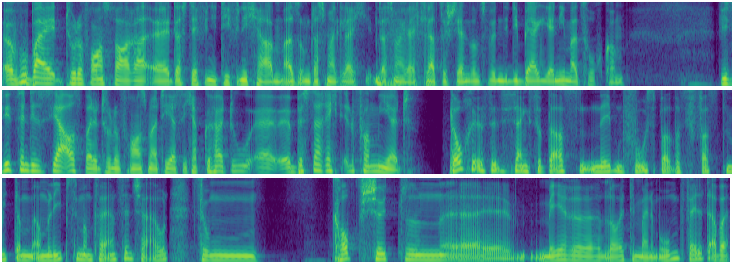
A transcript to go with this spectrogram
Äh, wobei Tour de France-Fahrer äh, das definitiv nicht haben, also um das mal gleich, das mal gleich klarzustellen, sonst würden die die Berge ja niemals hochkommen. Wie sieht es denn dieses Jahr aus bei der Tour de France, Matthias? Ich habe gehört, du äh, bist da recht informiert. Doch, es ist eigentlich so das neben Fußball, was ich fast mit am, am liebsten am Fernsehen schaue. Zum Kopfschütteln äh, mehrerer Leute in meinem Umfeld. Aber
